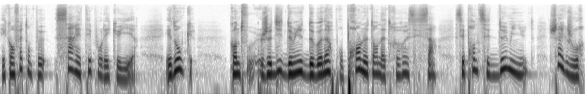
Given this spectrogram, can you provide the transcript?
et qu'en fait, on peut s'arrêter pour les cueillir. Et donc, quand je dis deux minutes de bonheur pour prendre le temps d'être heureux, c'est ça. C'est prendre ces deux minutes chaque jour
